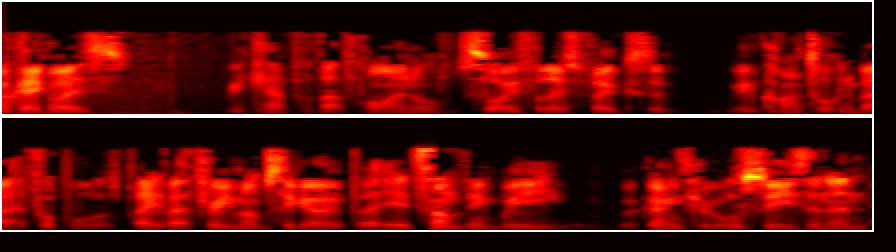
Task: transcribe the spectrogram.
Okay, guys. Recap of that final. Sorry for those folks that we were kind of talking about football that was played about three months ago, but it's something we were going through all season, and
